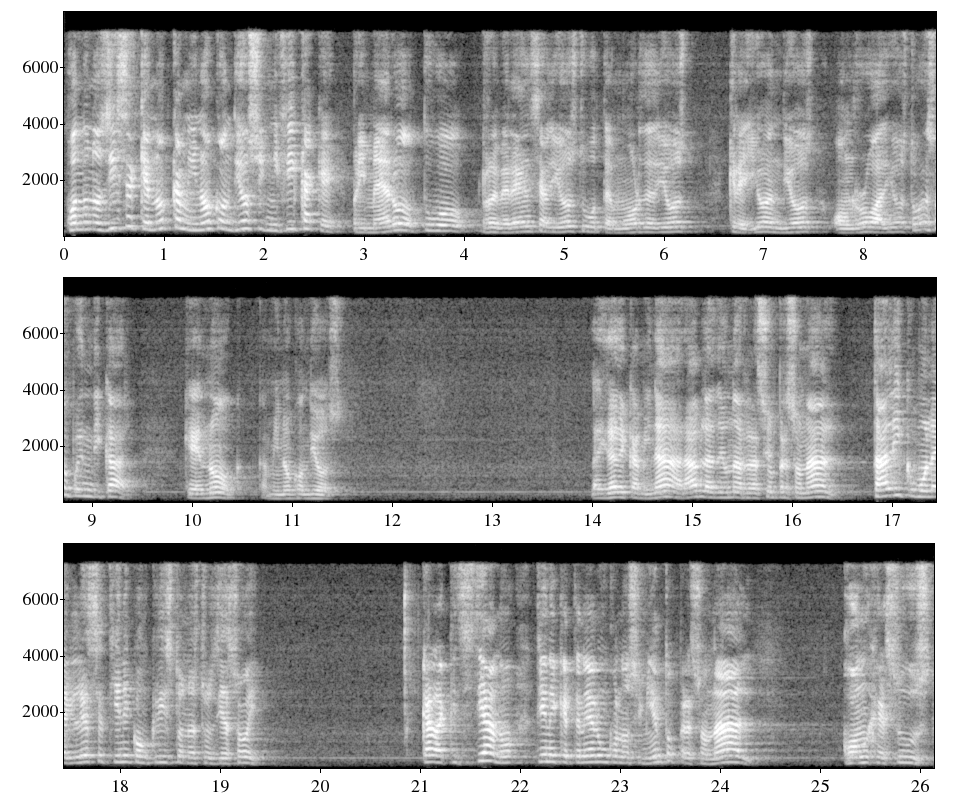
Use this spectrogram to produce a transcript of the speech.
Cuando nos dice que no caminó con Dios, significa que primero tuvo reverencia a Dios, tuvo temor de Dios, creyó en Dios, honró a Dios. Todo eso puede indicar que no caminó con Dios. La idea de caminar habla de una relación personal, tal y como la iglesia tiene con Cristo en nuestros días hoy. Cada cristiano tiene que tener un conocimiento personal con Jesús.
